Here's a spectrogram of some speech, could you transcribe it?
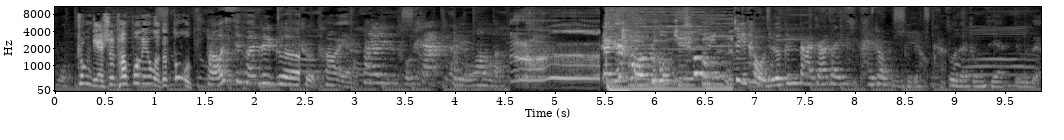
服。重点是它不勒我的肚子。好喜欢这个手套呀，还有一个头纱，差点忘了，感觉好隆重。这一套我觉得跟大家在一起拍照肯定特别好看，坐在中间，对不对？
